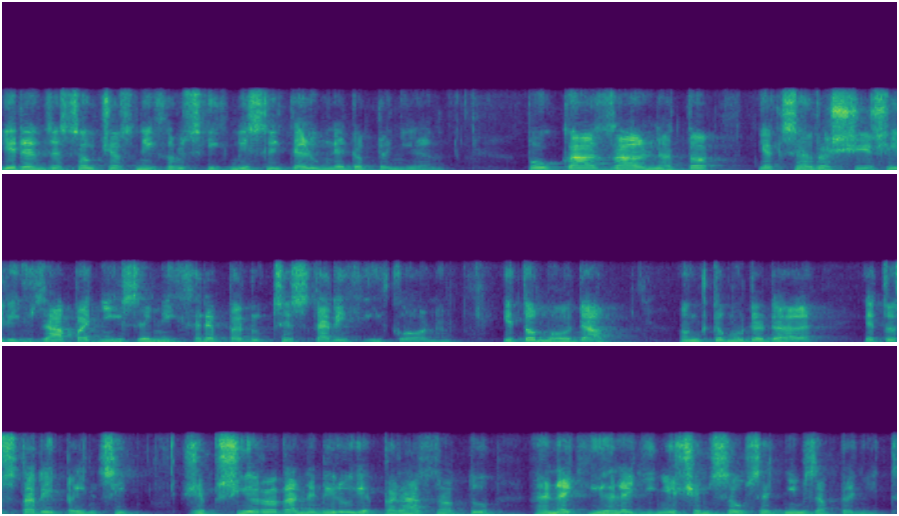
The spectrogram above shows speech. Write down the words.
Jeden ze současných ruských myslitelů nedoplnil. Poukázal na to, jak se rozšířily v západních zemích reprodukce starých ikon. Je to móda? On k tomu dodal, je to starý princip, že příroda nemiluje prázdnotu, hned ji hledí něčem sousedním zaplnit.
